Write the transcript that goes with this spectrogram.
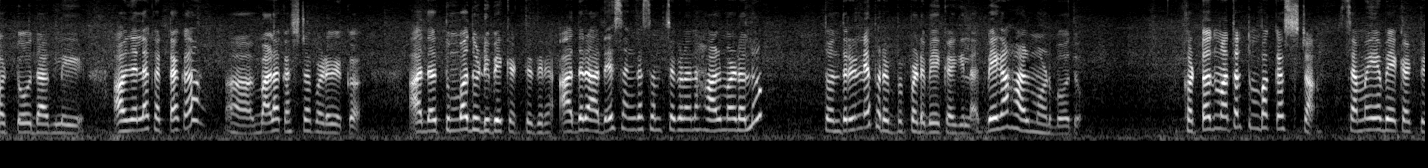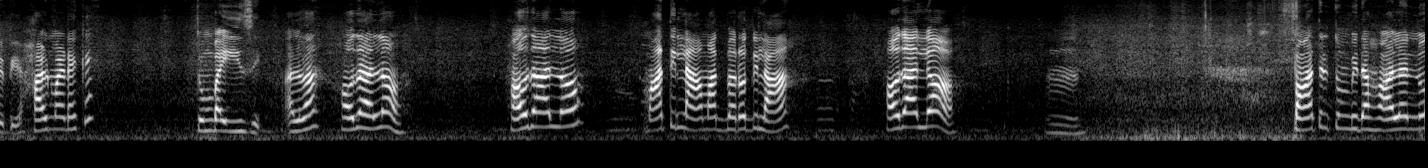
ಕಟ್ಟೋದಾಗಲಿ ಅವನ್ನೆಲ್ಲ ಕಟ್ಟಕ್ಕೆ ಭಾಳ ಕಷ್ಟಪಡಬೇಕು. ಅದು ತುಂಬ ದುಡಿಬೇಕಾಗ್ತದೆ ಆದರೆ ಅದೇ ಸಂಘ ಸಂಸ್ಥೆಗಳನ್ನು ಹಾಳು ಮಾಡಲು ತೊಂದರೆನೇ ಪಡ, ಪಡಬೇಕಾಗಿಲ್ಲ. ಬೇಗ ಹಾಳು ಮಾಡ್ಬೋದು. ಕಟ್ಟೋದು ಮಾತ್ರ ತುಂಬ ಕಷ್ಟ. ಸಮಯ ಬೇಕಾಗ್ತೈತಿ. ಹಾಳು ಮಾಡೋಕ್ಕೆ ತುಂಬ ಈಸಿ ಅಲ್ವಾ? ಹೌದಾ ಅಲ್ಲೋ? ಹೌದಾ ಅಲ್ಲೋ? ಮಾತಿಲ್ಲ ಮಾತು ಬರೋದಿಲ್ಲ. ಹೌದಾ ಅಲ್ಲೋ? ಹ್ಞೂ ಪಾತ್ರೆ ತುಂಬಿದ ಹಾಲನ್ನು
